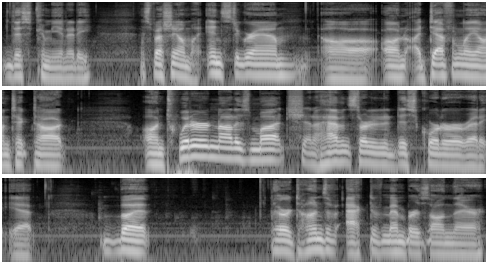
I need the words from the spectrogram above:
this community, especially on my Instagram, uh, on uh, definitely on TikTok, on Twitter, not as much, and I haven't started a Discord or a Reddit yet. But there are tons of active members on there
